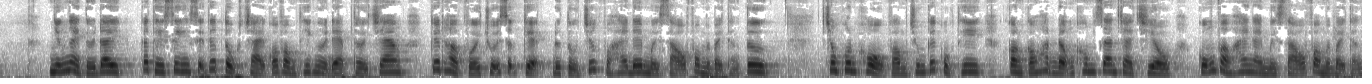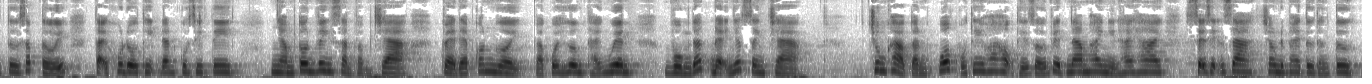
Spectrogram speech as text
Những ngày tới đây, các thí sinh sẽ tiếp tục trải qua vòng thi người đẹp thời trang kết hợp với chuỗi sự kiện được tổ chức vào hai đêm 16 và 17 tháng 4. Trong khuôn khổ vòng chung kết cuộc thi còn có hoạt động không gian trà chiều cũng vào hai ngày 16 và 17 tháng 4 sắp tới tại khu đô thị Danco City nhằm tôn vinh sản phẩm trà, vẻ đẹp con người và quê hương Thái Nguyên, vùng đất đệ nhất danh trà. Trung khảo toàn quốc cuộc thi Hoa hậu Thế giới Việt Nam 2022 sẽ diễn ra trong đêm 24 tháng 4.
